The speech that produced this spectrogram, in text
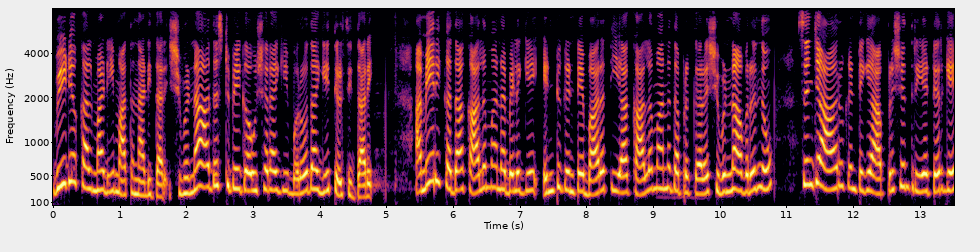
ವಿಡಿಯೋ ಕಾಲ್ ಮಾಡಿ ಮಾತನಾಡಿದ್ದಾರೆ ಶಿವಣ್ಣ ಆದಷ್ಟು ಬೇಗ ಹುಷಾರಾಗಿ ಬರೋದಾಗಿ ತಿಳಿಸಿದ್ದಾರೆ. ಅಮೆರಿಕದ ಕಾಲಮಾನ ಬೆಳಗ್ಗೆ ಎಂಟು ಗಂಟೆ ಭಾರತೀಯ ಕಾಲಮಾನದ ಪ್ರಕಾರ ಶಿವಣ್ಣ ಅವರನ್ನು ಸಂಜೆ ಆರು ಗಂಟೆಗೆ ಆಪರೇಷನ್ ಥಿಯೇಟರ್ಗೆ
